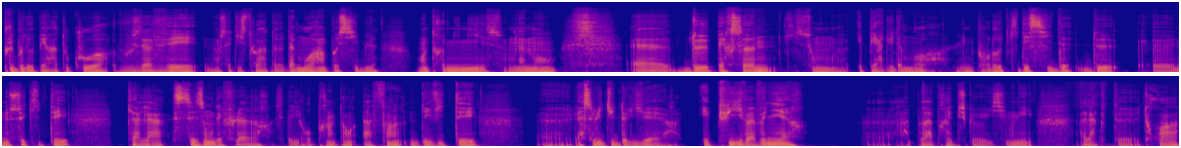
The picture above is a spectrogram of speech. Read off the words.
plus beau opéra tout court. Vous avez dans cette histoire d'amour impossible entre Mimi et son amant euh, deux personnes qui sont éperdues d'amour l'une pour l'autre, qui décident de euh, ne se quitter qu'à la saison des fleurs, c'est-à-dire au printemps, afin d'éviter euh, la solitude de l'hiver. Et puis va venir euh, un peu après, puisque ici on est à l'acte 3,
